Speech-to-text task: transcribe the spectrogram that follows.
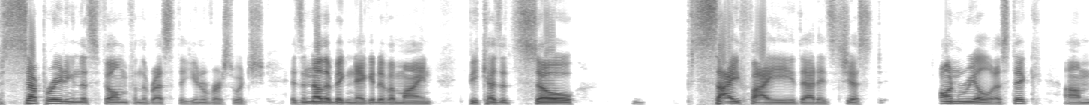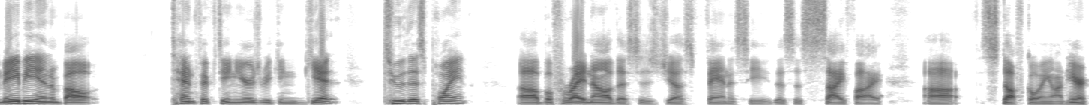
separating this film from the rest of the universe, which is another big negative of mine because it's so sci-fi that it's just unrealistic. Um, maybe in about 10, 15 years we can get to this point. Uh, but for right now, this is just fantasy. This is sci-fi uh, stuff going on here.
